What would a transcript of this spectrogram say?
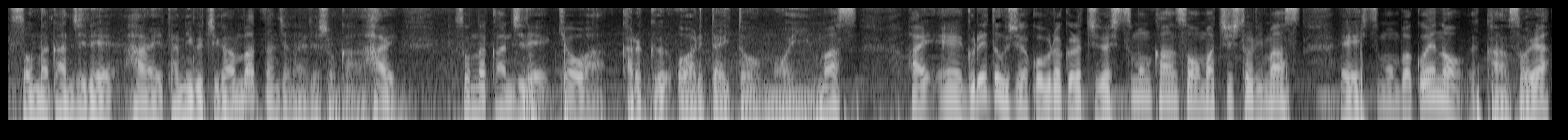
ー、そんな感じで、はい、谷口頑張ったんじゃないでしょうか。はい。そんな感じで今日は軽く終わりたいと思います。はい、えー、グレート富士のコブラクラッチでは質問感想をお待ちしております。えー、質問箱への感想や、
